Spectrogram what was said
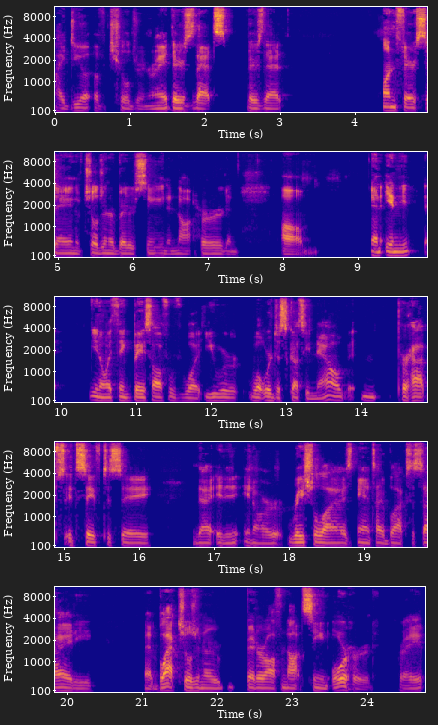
idea of children, right? There's that there's that unfair saying of children are better seen and not heard, and um, and in you know, I think based off of what you were what we're discussing now, perhaps it's safe to say that in, in our racialized anti-black society that black children are better off not seen or heard right?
